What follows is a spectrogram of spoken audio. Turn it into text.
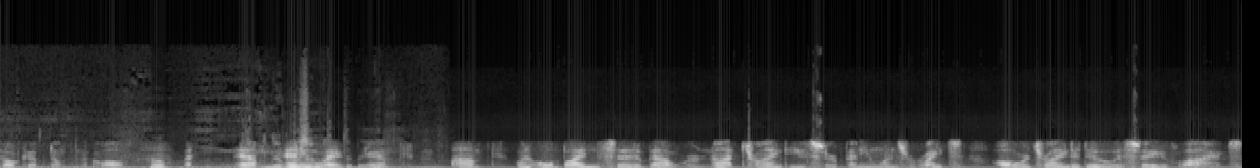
cell kept dumping the calls. Oh. But yeah. It wasn't Anyway, to be. yeah. Um, when old Biden said about we're not trying to usurp anyone's rights, all we're trying to do is save lives.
